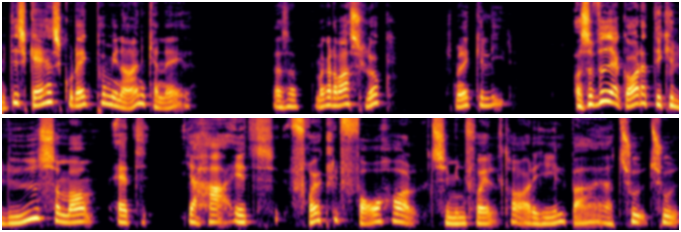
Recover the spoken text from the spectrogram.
Men det skal jeg sgu da ikke på min egen kanal. Altså, man kan da bare slukke, hvis man ikke kan lide det. Og så ved jeg godt, at det kan lyde som om, at jeg har et frygteligt forhold til mine forældre, og det hele bare er tud-tud.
